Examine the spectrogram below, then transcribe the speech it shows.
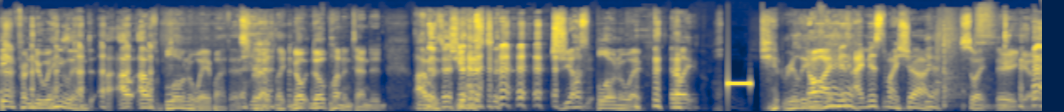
being from New England, I, I was blown away by this, right? Like no no pun intended. I was just just blown away. And I'm like, shit, really? Oh, I, Yeah, missed, yeah. I missed my shot. Yeah. So I, there you go.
